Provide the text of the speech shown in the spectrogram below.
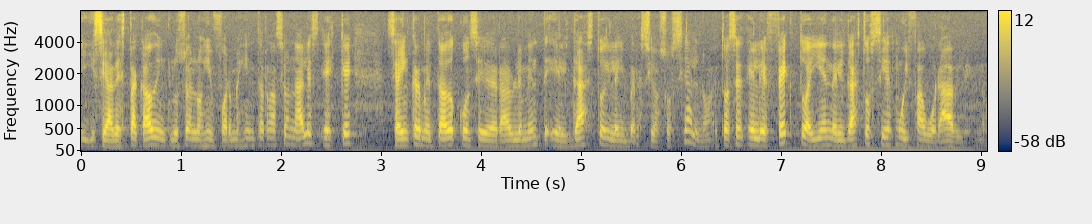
y se ha destacado incluso en los informes internacionales es que se ha incrementado considerablemente el gasto y la inversión social. ¿no? Entonces, el efecto ahí en el gasto sí es muy favorable. ¿no?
